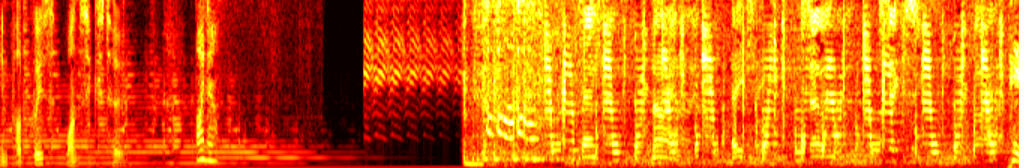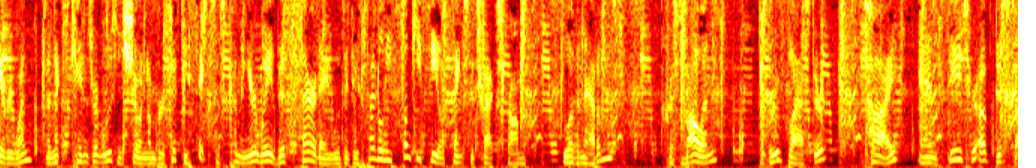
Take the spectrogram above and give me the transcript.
in PodQuiz 162. Bye now. Ten, nine, eight, seven, six, five. Hey everyone, the next Cadence Revolution show number 56 is coming your way this Saturday with a decidedly funky feel thanks to tracks from Levin Adams, Chris Ballin, The Groove Blaster, Ty, and Theater of Disco.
